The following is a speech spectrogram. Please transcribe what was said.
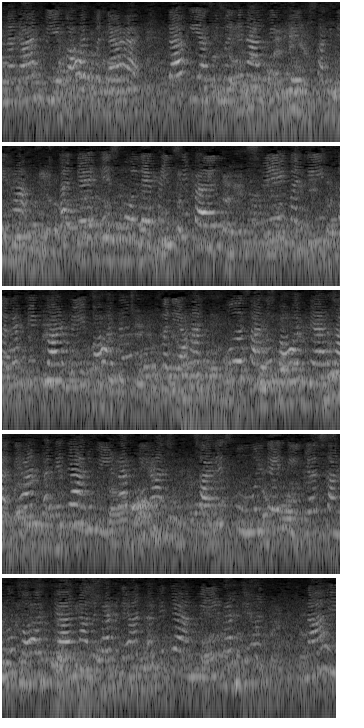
ਮੈਦਾਨ ਵੀ ਬਹੁਤ ਵੱਡਾ ਹੈ ਤਾਂ ਕਿ ਅਸੀਂ ਮਜ਼ੇ ਨਾਲ ਵੀ ਖੇਡ ਸਕਦੇ ਹਾਂ ਅਤੇ ਇਸ ਸਕੂਲ ਦੇ ਪ੍ਰਿੰਸੀਪਲ ਸ਼੍ਰੀਮਤੀ ਕਰਮਜੀਤ ਕੌਰ ਵੀ ਬਹੁਤ ਵਧੀਆ ਹਨ ਉਹ ਸਾਨੂੰ ਬਹੁਤ ਪਿਆਰ ਕਰਦੇ ਹਨ ਅਤੇ ਧਿਆਨ ਵੀ ਰੱਖਦੇ ਹਨ ਸਾਡੇ ਸਕੂਲ ਦੇ ਟੀਚਰ ਸਾਨੂੰ ਬਹੁਤ ਪਿਆਰ ਨਾਲ ਰੱਖਦੇ ਹਨ ਅਤੇ ਧਿਆਨ ਵੀ ਰੱਖਦੇ ਹਨ ਨਾ ਹੀ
